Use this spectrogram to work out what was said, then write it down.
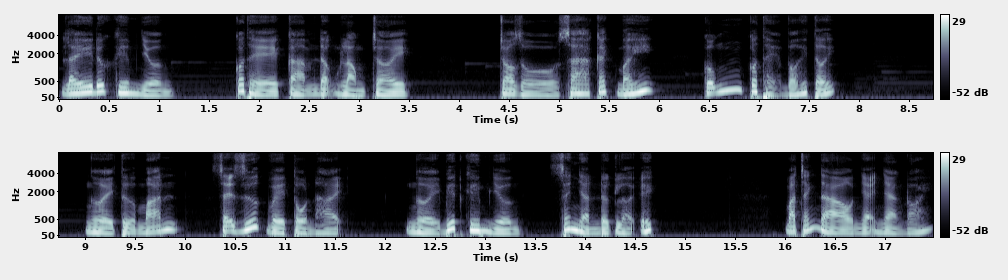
Lấy đức khiêm nhường, có thể cảm động lòng trời, cho dù xa cách mấy, cũng có thể với tới. Người tự mãn sẽ rước về tổn hại, người biết khiêm nhường sẽ nhận được lợi ích. Bà Tránh Đào nhẹ nhàng nói,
